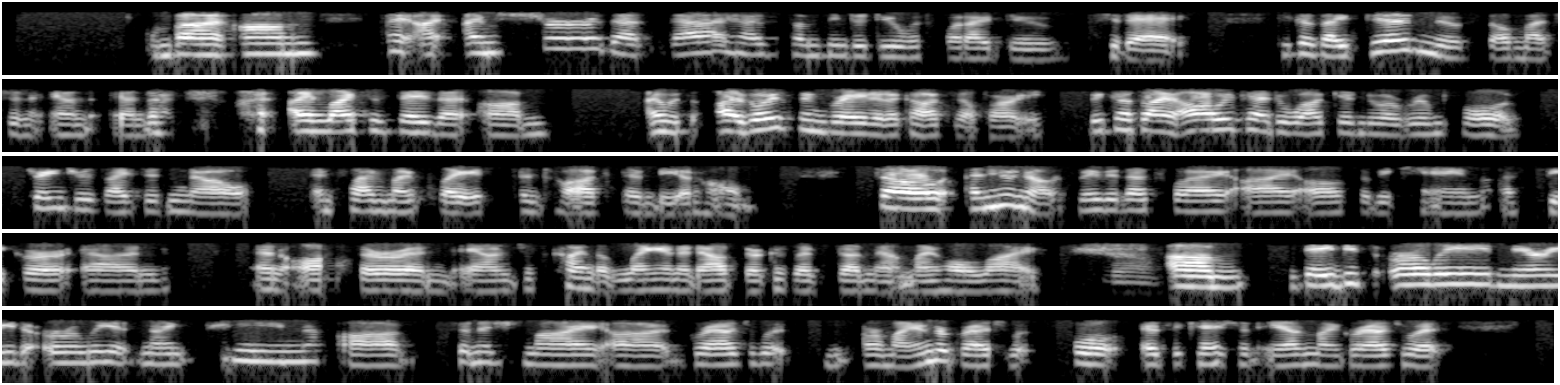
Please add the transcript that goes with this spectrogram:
But um, I, I, I'm sure that that has something to do with what I do today because I did move so much and and and I, I like to say that um I was I've always been great at a cocktail party because I always had to walk into a room full of strangers I didn't know and find my place and talk and be at home. So, and who knows, maybe that's why I also became a speaker and an author and, and just kind of laying it out there because I've done that my whole life. Yeah. Um, babies early, married early at 19, uh, finished my uh, graduate or my undergraduate school education and my graduate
